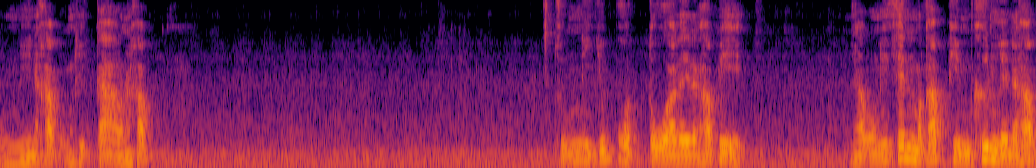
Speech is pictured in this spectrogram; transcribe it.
องค์นี้นะครับ องค์ที่เก้านะครับซุ้มนี่ยุบหดตัวเลยนะครับพี่ นะครับองนี้เส้นมาครับพิมพ์ขึ้นเลยนะครับ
